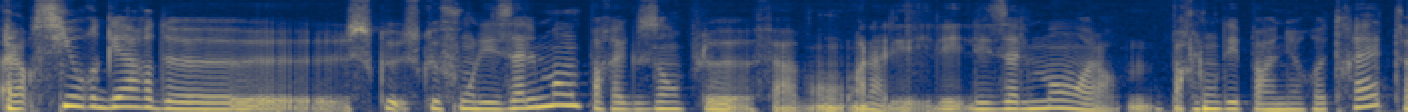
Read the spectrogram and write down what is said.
Alors, si on regarde euh, ce que, ce que font les Allemands, par exemple, euh, enfin, voilà, les, Allemands, alors, parlons d'épargne retraite,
